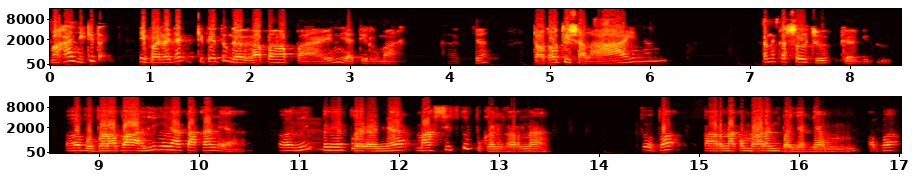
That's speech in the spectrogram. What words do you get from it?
Makanya kita ibaratnya kita itu nggak ngapa-ngapain ya di rumah aja tahu-tahu disalahin kan. Kan kesel juga gitu. Eh, beberapa ahli menyatakan ya eh, ini penyebarannya masif tuh bukan karena coba karena kemarin banyak yang apa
